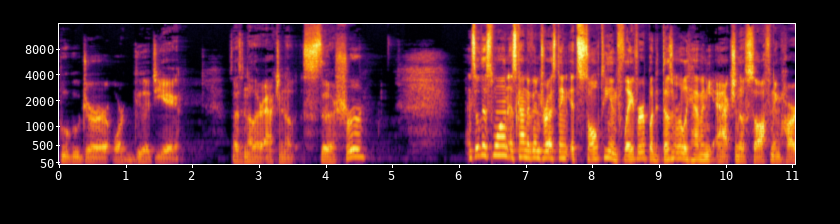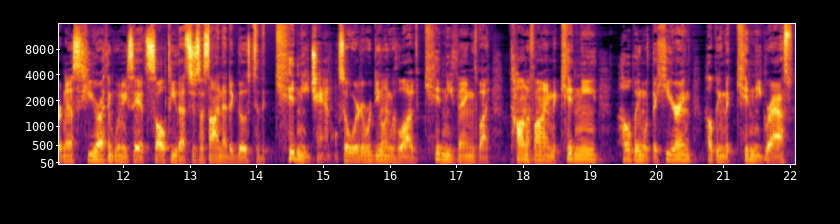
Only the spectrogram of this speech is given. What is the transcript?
buguzhi or gejie so that's another action of Shi. And so this one is kind of interesting. It's salty in flavor, but it doesn't really have any action of softening hardness. Here, I think when we say it's salty, that's just a sign that it goes to the kidney channel. So we're, we're dealing with a lot of kidney things by tonifying the kidney, helping with the hearing, helping the kidney grasp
